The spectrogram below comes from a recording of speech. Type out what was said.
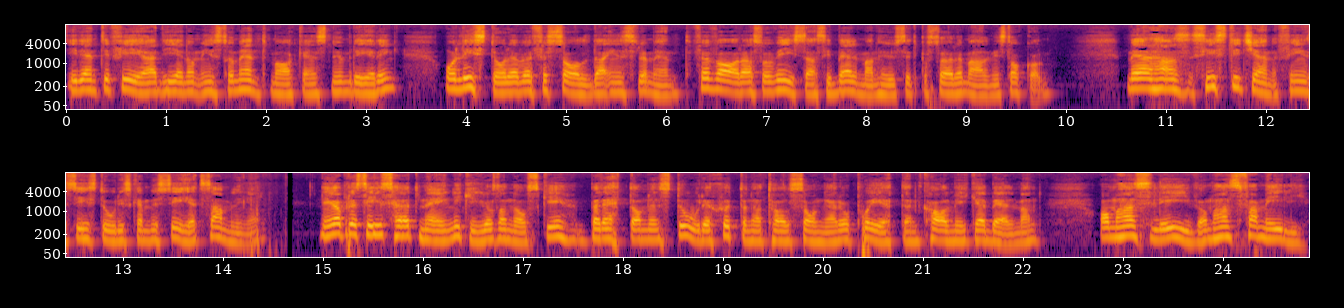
identifierad genom instrumentmakarens numrering och listor över försålda instrument, förvaras och visas i Bellmanhuset på Södermalm i Stockholm. Medan hans Sistichen finns i Historiska museets samlingar. Ni har precis hört mig, Nicke Grozanowski, berätta om den store 1700-talssångare och poeten Carl Michael Bellman om hans liv, om hans familj,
